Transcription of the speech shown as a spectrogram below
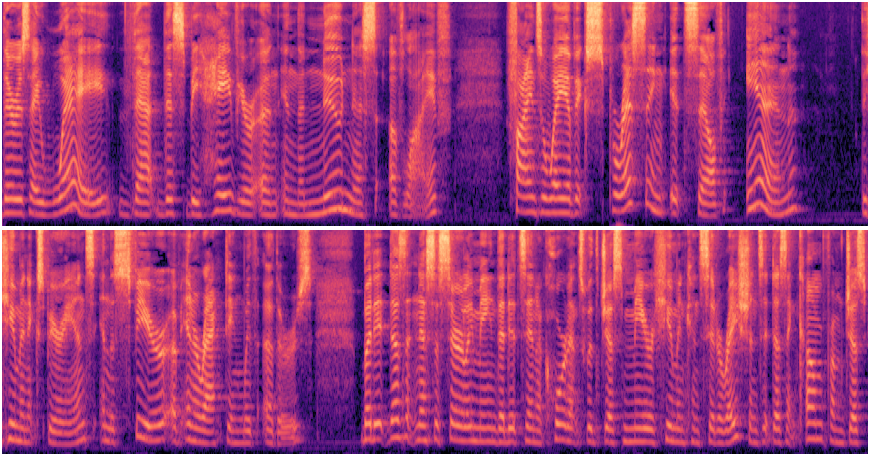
there is a way that this behavior in, in, the newness of life finds a way of expressing itself in the human experience, in the sphere of interacting with others. But it doesn't necessarily mean that it's in accordance with just mere human considerations. It doesn't come from just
